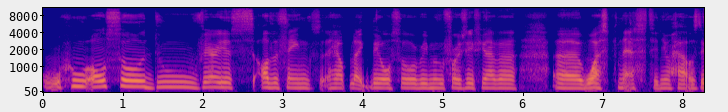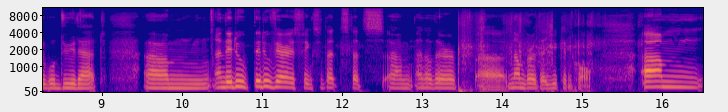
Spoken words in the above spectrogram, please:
who also do various other things help like they also remove for example if you have a, a wasp nest in your house they will do that. Um, and they do they do various things so that's that's um, another uh, number that you can call. Um,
